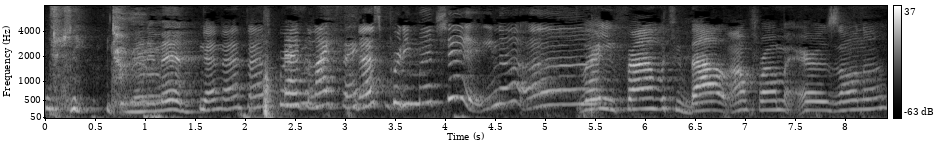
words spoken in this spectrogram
Amen, amen. That, that, that's pretty. That's much, Mike. That's pretty much it. You know. Uh, Where are you from? What you about? I'm from Arizona,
